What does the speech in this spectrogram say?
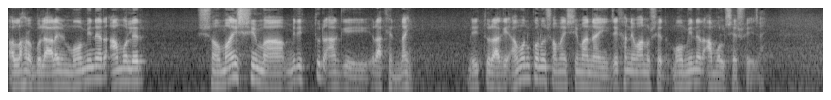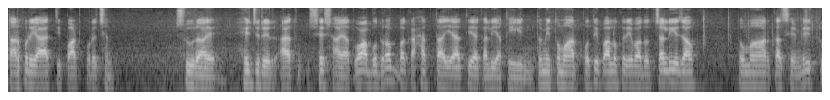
আল্লাহ রবুল্লা আলমিন মমিনের আমলের সময়সীমা মৃত্যুর আগে রাখেন নাই। মৃত্যুর আগে এমন কোনো সময়সীমা নাই যেখানে মানুষের মমিনের আমল শেষ হয়ে যায়। তারপরে আয়াতটি পাঠ করেছেন। সুরায় হেজরের আয়াত, শেষ আয়াত, ওয়াবুদ রব্বা কাহাত্তা ইয়াতিয়া কালিয়াকিন তুমি তোমার প্রতিপালকের ইবাদত চালিয়ে যাও, তোমার কাছে মৃত্যু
